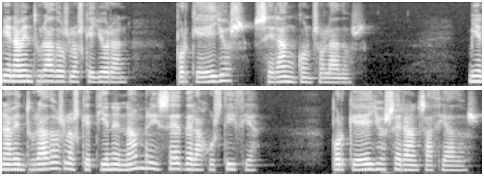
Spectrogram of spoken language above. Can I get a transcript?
Bienaventurados los que lloran, porque ellos serán consolados. Bienaventurados los que tienen hambre y sed de la justicia, porque ellos serán saciados.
